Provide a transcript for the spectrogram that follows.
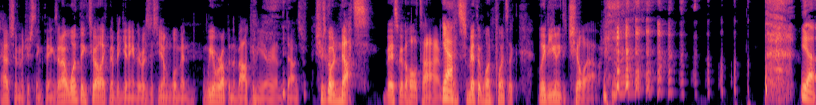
have some interesting things. And I, one thing too, I liked in the beginning, there was this young woman. We were up in the balcony area on the downs. She was going nuts basically the whole time. Yeah. And Smith at one point's like, "Lady, you need to chill out." yeah.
